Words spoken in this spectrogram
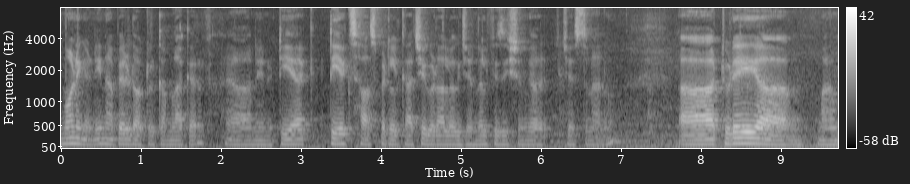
గుడ్ మార్నింగ్ అండి. నా పేరు డాక్టర్ కమలాకర్. నేను టీఎక్ టీఎక్స్ హాస్పిటల్ కాచిగూడలో జనరల్ ఫిజిషియన్గా చేస్తున్నాను. టుడే మనం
